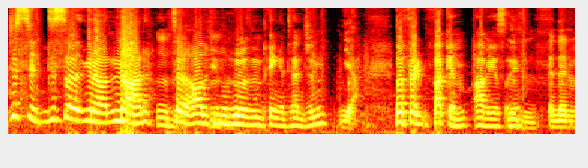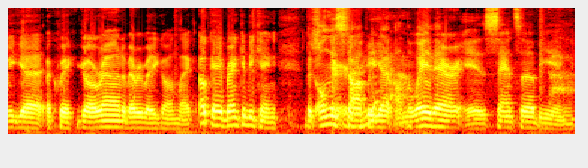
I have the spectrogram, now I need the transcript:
just to, just a you know nod Mm-hmm. to all the people who have been paying attention. Yeah. But for fuck him, obviously. Mhm. And then we get a quick go around of everybody going like, "Okay, Bran can be king." The only stop we get on the way there is Sansa being,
